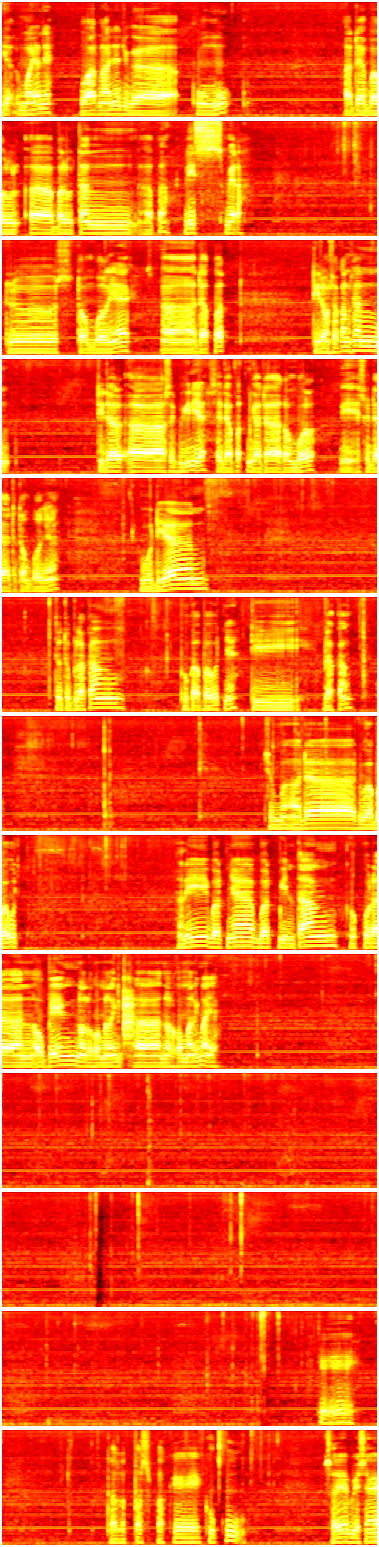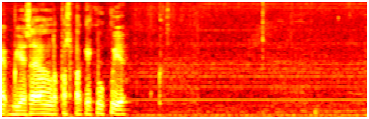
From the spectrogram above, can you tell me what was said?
Ya lumayan ya. Warnanya juga ungu. Ada bal uh, balutan apa list merah. Terus tombolnya uh, dapat. Dirongsokan kan tidak uh, sebegini ya saya dapat nggak ada tombol. Ini sudah ada tombolnya. Kemudian tutup belakang buka bautnya di belakang. Cuma ada dua baut. Nah, ini bautnya baut bintang ukuran obeng 0,5 uh, 0,5 ya. Oke. Kita lepas pakai kuku. Saya biasanya biasa lepas pakai kuku ya.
